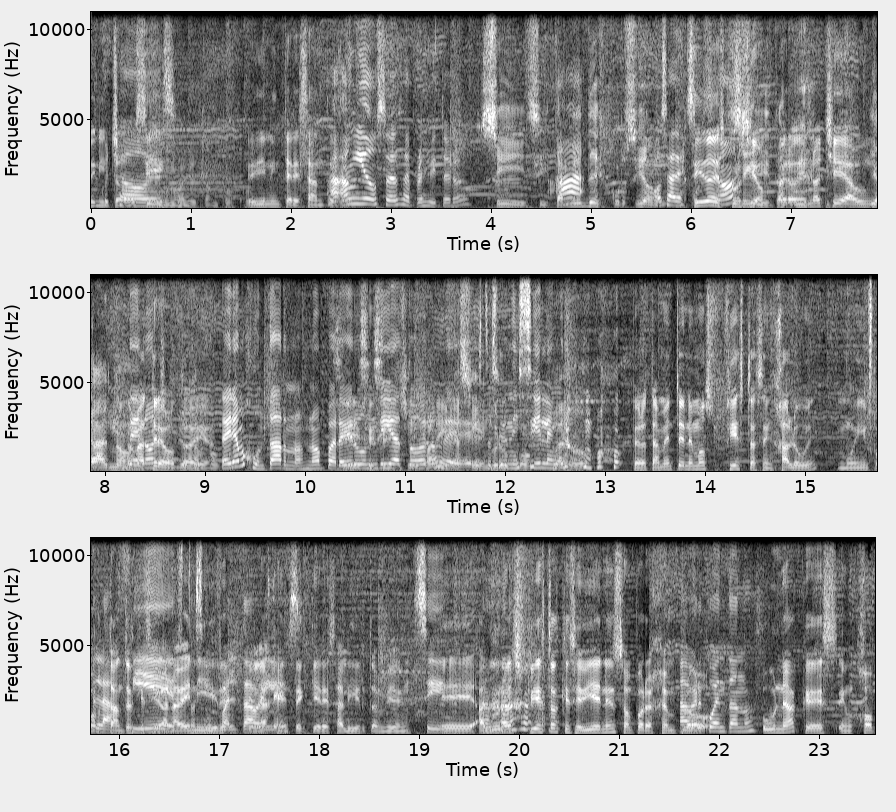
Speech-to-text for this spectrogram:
ayuden y todo. Sí. No, yo tampoco. es bien interesante. Ah, ¿no? ¿Han ido ustedes al presbítero? Sí, sí, también Ah, de excursión. O sea, de Sí, de excursión. excursión, Sí, pero de noche aún Ya, no. me De atrevo todavía. tampoco. Deberíamos juntarnos, ¿no? Para Sí, ir un día sí, todos los de Estación grupo, Isil en claro. grupo. Pero también tenemos fiestas en Halloween muy importantes que se van a venir, que la gente quiere salir también. Sí. Eh, algunas fiestas que se vienen son, por ejemplo, A ver, cuéntanos. una que es en Hop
